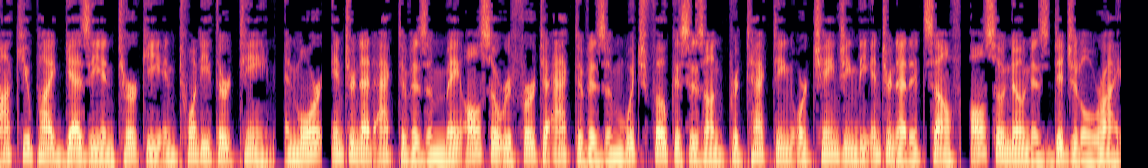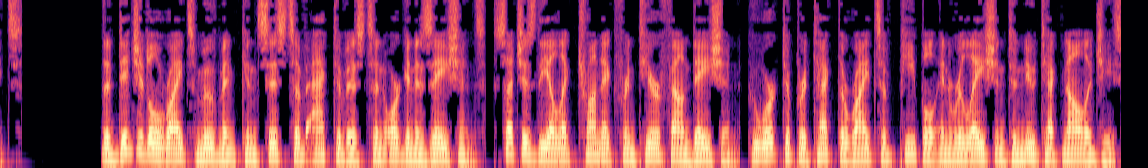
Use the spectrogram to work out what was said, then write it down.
Occupy Gezi in Turkey in 2013, and more. Internet activism may also refer to activism which focuses on protecting or changing the Internet itself, also known as digital rights. The digital rights movement consists of activists and organizations, such as the Electronic Frontier Foundation, who work to protect the rights of people in relation to new technologies,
